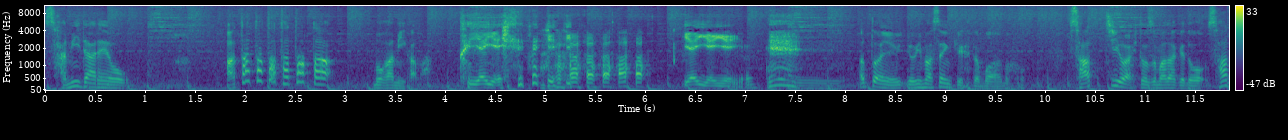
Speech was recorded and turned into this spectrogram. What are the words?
さみだれを。あたたたたたた。最上川いやいやいや。いやいやいやいや、えー、あとは読みませんけれどもあのサッチは人妻だけどサッ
